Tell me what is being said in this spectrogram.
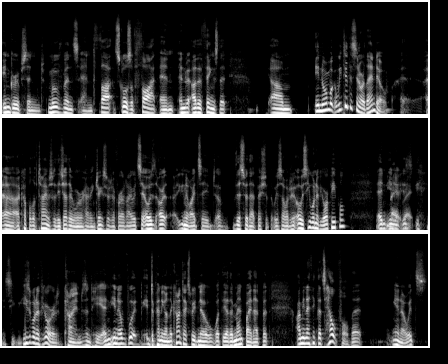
in groups and movements and thought schools of thought and and other things that um in normal we did this in Orlando uh, a couple of times with each other when we were having drinks or whatever, and I would say, "Oh, is, or you know, I'd say of this or that bishop that we saw. Oh, is he one of your people?" And you right, know, right. Is, is he, he's one of your kind, isn't he? And you know, depending on the context, we'd know what the other meant by that. But I mean, I think that's helpful. That you know, it's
